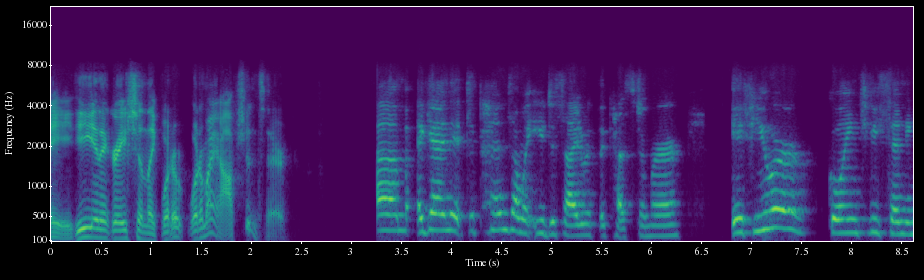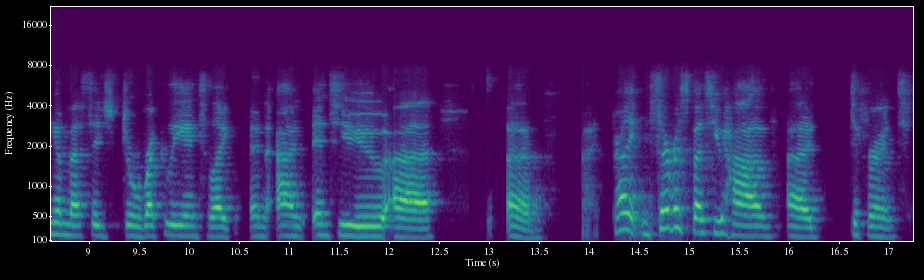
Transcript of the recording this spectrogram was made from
AAD integration? Like, what are what are my options there? Um, again, it depends on what you decide with the customer. If you are going to be sending a message directly into like an ad into uh, uh, probably in service bus you have uh, different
